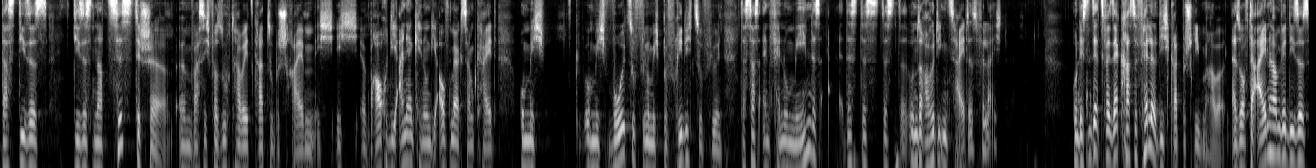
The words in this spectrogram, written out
Dass dieses, dieses Narzisstische, ähm, was ich versucht habe jetzt gerade zu beschreiben, ich, ich äh, brauche die Anerkennung, die Aufmerksamkeit, um mich um mich wohlzufühlen, um mich befriedigt zu fühlen, dass das ein Phänomen des, des, des, des, des unserer heutigen Zeit ist vielleicht? Und es sind jetzt zwei sehr krasse Fälle, die ich gerade beschrieben habe. Also auf der einen haben wir dieses,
